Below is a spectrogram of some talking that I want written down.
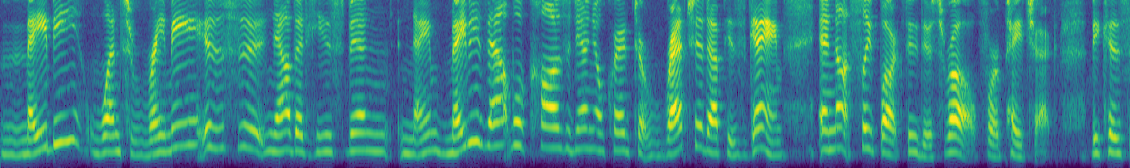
Maybe once Rami is uh, now that he's been named, maybe that will cause Daniel Craig to ratchet up his game and not sleepwalk through this role for a paycheck. Because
